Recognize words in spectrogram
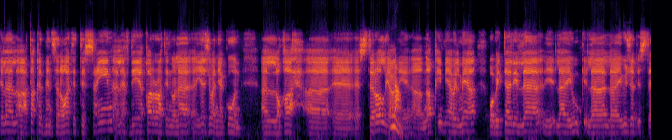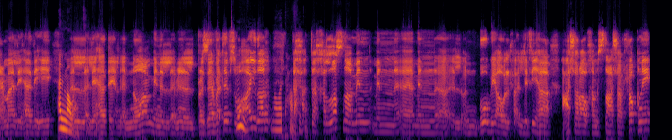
خلال أعتقد من سنوات التسعين الاف دي قررت إنه لا يجب أن يكون اللقاح sterile آه، آه، يعني نعم. آه، نقي 100% وبالتالي لا لا يمكن لا لا يوجد استعمال لهذه المواد. لهذا النوع من من ال preservatives وأيضا تخلصنا من من من الأنبوبة أو اللي فيها 10 أو 15 حقنة.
